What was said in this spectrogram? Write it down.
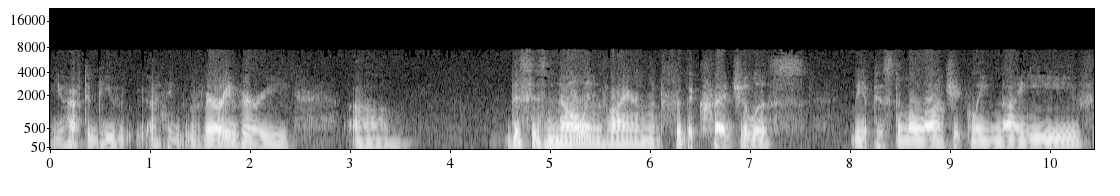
You have to be, I think, very, very. Uh, this is no environment for the credulous, the epistemologically naive,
